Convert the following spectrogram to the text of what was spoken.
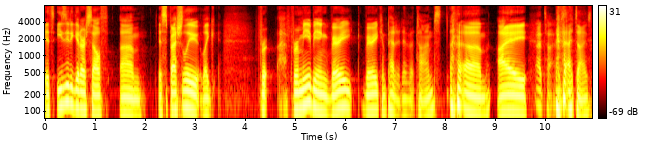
it's easy to get ourselves, um, especially like for for me being very very competitive at times. um, I At times. at times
